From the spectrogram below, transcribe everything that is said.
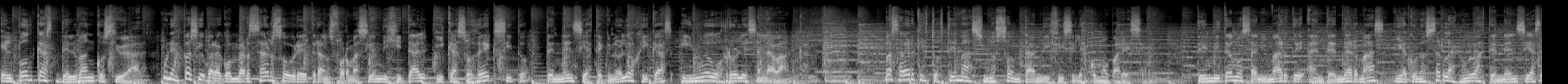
el podcast del Banco Ciudad, un espacio para conversar sobre transformación digital y casos de éxito, tendencias tecnológicas y nuevos roles en la banca. Vas a ver que estos temas no son tan difíciles como parecen. Te invitamos a animarte a entender más y a conocer las nuevas tendencias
